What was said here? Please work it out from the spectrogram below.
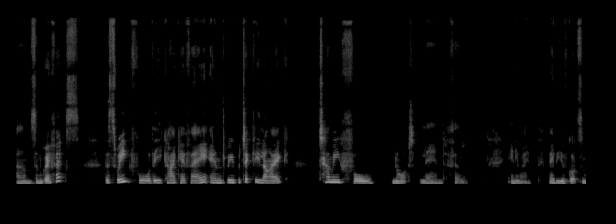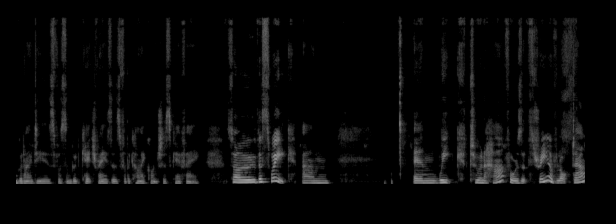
um, some graphics this week for the Kai Cafe, and we particularly like tummy full, not landfill. Anyway, maybe you've got some good ideas for some good catchphrases for the Kai Conscious Cafe. So this week, um, in week two and a half, or is it three of lockdown,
